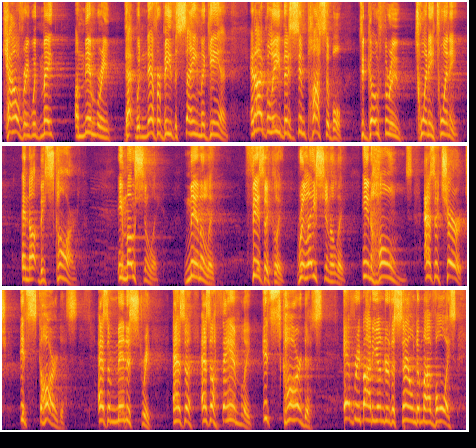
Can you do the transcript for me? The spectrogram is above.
Calvary would make a memory that would never be the same again. And I believe that it's impossible to go through 2020 and not be scarred emotionally, mentally, physically, relationally, in homes, as a church. It scarred us. As a ministry, as a, as a family, it scarred us. Everybody under the sound of my voice,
